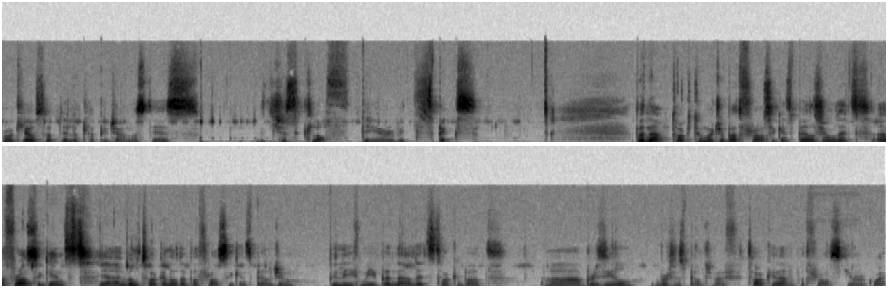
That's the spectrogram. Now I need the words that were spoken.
From a close up, they look like pajamas. There's it's just cloth there with specks. But now, talk too much about France against Belgium. Let's uh, France against. Yeah, I will talk a lot about France against Belgium. Believe me. But now let's talk about uh, Brazil versus Belgium. I've talked enough about France, Uruguay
